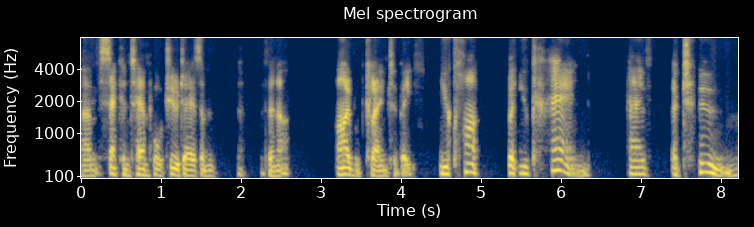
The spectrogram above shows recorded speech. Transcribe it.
um, Second Temple Judaism than I would claim to be. You can't, but you can have a tomb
